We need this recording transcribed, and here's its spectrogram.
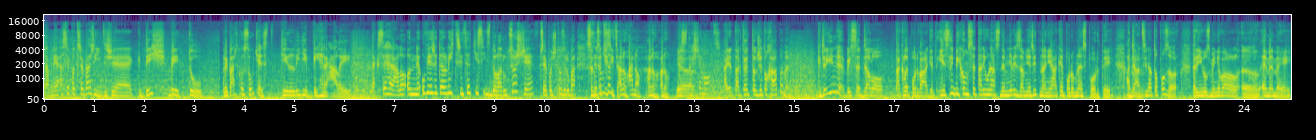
Tam je asi potřeba říct, že když by tu rybářskou soutěž ti lidi vyhráli, tak se hrálo o neuvěřitelných 30 tisíc dolarů, což je v přepočtu zhruba 700 tisíc, ano. Ano. Ano, ano. Je strašně moc. A je tak, tak, takže to chápeme. Kde jinde by se dalo takhle podvádět? Jestli bychom se tady u nás neměli zaměřit na nějaké podobné sporty a dát hmm. si na to pozor. Tady někdo zmiňoval uh, MMA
